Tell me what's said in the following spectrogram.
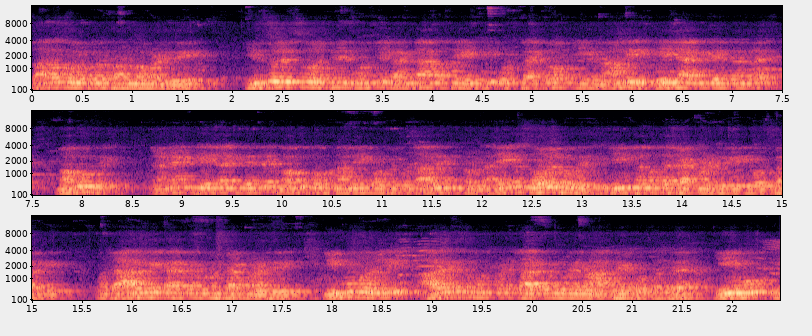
ಸಾಲ ಸೌಲಭ್ಯಗಳನ್ನು ಪ್ರಾರಂಭ ಮಾಡಿದ್ವಿ. ಇನ್ಸೂರೆನ್ಸ್ ಅಷ್ಟೇ ಮುಂಚೆ ಗಂಡ ಮತ್ತೆ ಹೆಂಡತಿ ಕೊಡ್ತಾ ಇತ್ತು ಈಗ ನಾಮಿನಿ ಏಜ್ ಆಗಿದೆ ಅಂತಂದ್ರೆ ಮಗುಗೆ ಗಂಡ ಹೆಂಡತಿ ಏಜ್ ಆಗಿದೆ ಅಂದ್ರೆ ಮಗು ಒಬ್ಬ ನಾಮಿನಿ ಕೊಡ್ಬೇಕು ಅಂತ ಆ ರೀತಿ. ಅನೇಕ ಸೌಲಭ್ಯಗಳಿದೆ. ಜೀವಿತ ಅಂತ ಸ್ಟಾರ್ಟ್ ಮಾಡಿದ್ವಿ ಹೊಸದಾಗಿ. ಮತ್ತೆ ಆರೋಗ್ಯ ಕಾರ್ಯಕ್ರಮ ಸ್ಟಾರ್ಟ್ ಮಾಡಿದ್ವಿ. ನಿಮ್ಮೂರಲ್ಲಿ ಆರೋಗ್ಯ ಸಂಬಂಧಪಟ್ಟ ಕಾರ್ಯಕ್ರಮಗಳೇನೋ ಆಗ್ಬೇಕು ಅಂತಂದ್ರೆ ನೀವು ಈ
